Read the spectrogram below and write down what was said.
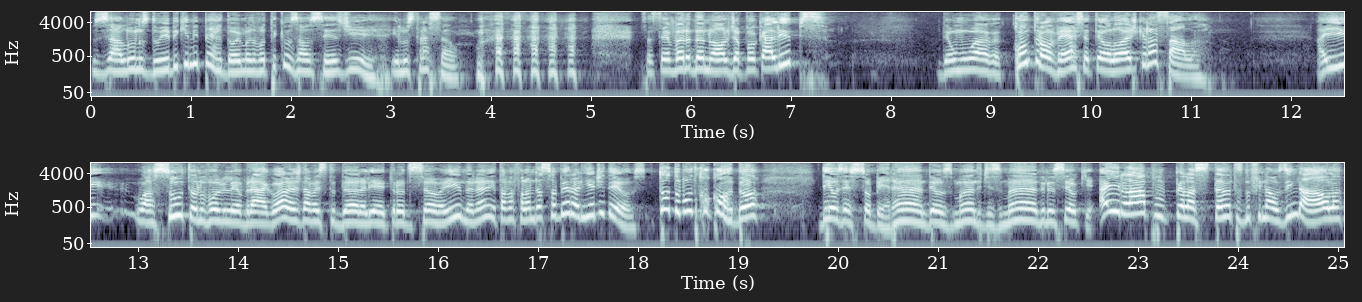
os alunos do IB que me perdoem, mas eu vou ter que usar vocês de ilustração. Essa semana dando aula de Apocalipse, deu uma controvérsia teológica na sala. Aí o assunto eu não vou me lembrar agora, eu estava estudando ali a introdução ainda, né? E estava falando da soberania de Deus. Todo mundo concordou. Deus é soberano, Deus manda e desmanda, não sei o quê. Aí lá pelas tantas, no finalzinho da aula,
